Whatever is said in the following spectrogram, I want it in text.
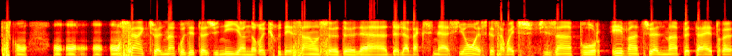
parce qu'on on, on, on- on sent actuellement qu'aux États-Unis il y a une recrudescence de la de la vaccination. Est-ce que ça va être suffisant pour éventuellement peut-être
